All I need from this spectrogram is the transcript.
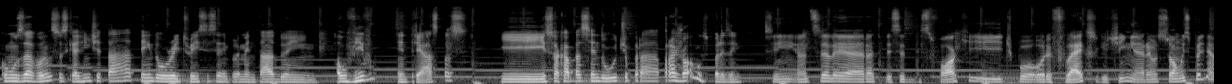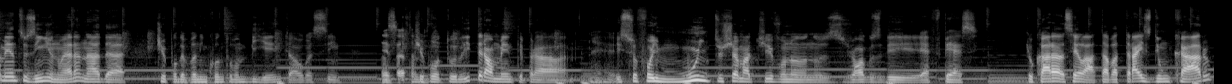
com os avanços que a gente tá tendo o Ray Tracing sendo implementado em ao vivo, entre aspas, e isso acaba sendo útil pra pra jogos, por exemplo. sim, antes ele era esse desfoque e, tipo, o reflexo que tinha era só um espelhamentozinho, não era nada, tipo, levando em conta o ambiente, algo assim. Exatamente. Tipo, tu literalmente pra. é, isso foi muito chamativo no- nos jogos de FPS. Que o cara, sei lá, tava atrás de um carro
